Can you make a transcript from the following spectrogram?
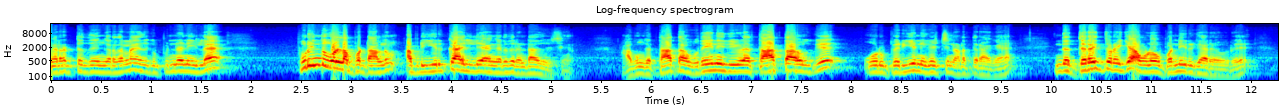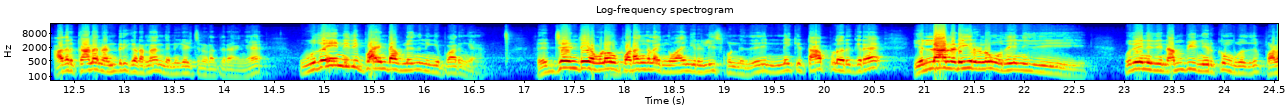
மிரட்டுதுங்கிறதெல்லாம் இதுக்கு பின்னணியில் புரிந்து கொள்ளப்பட்டாலும் அப்படி இருக்கா இல்லையாங்கிறது ரெண்டாவது விஷயம். அவங்க தாத்தா உதயநிதியோட தாத்தாவுக்கு ஒரு பெரிய நிகழ்ச்சி நடத்துகிறாங்க இந்த திரைத்துறைக்கு அவ்வளோ பண்ணியிருக்காரு அவர். அதற்கான நன்றி கடனாக இந்த நிகழ்ச்சி நடத்துகிறாங்க உதயநிதி பாயிண்ட் ஆஃப்லேருந்து நீங்கள் பாருங்கள் ரெட் எவ்வளோ படங்களை இங்கே வாங்கி ரிலீஸ் பண்ணுது. இன்றைக்கி டாப்பில் இருக்கிற எல்லா நடிகர்களும் உதயநிதி உதயநிதி நம்பி நிற்கும்போது பல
